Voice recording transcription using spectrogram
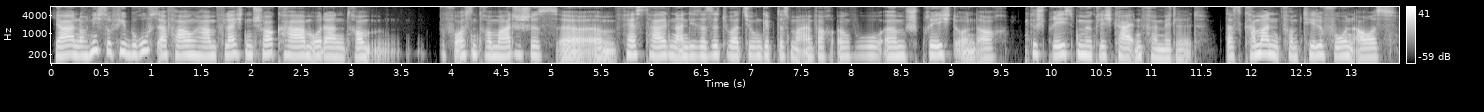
ja noch nicht so viel Berufserfahrung haben, vielleicht einen Schock haben oder ein Traum, bevor es ein traumatisches äh, Festhalten an dieser Situation gibt, dass man einfach irgendwo ähm, spricht und auch Gesprächsmöglichkeiten vermittelt. Das kann man vom Telefon aus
